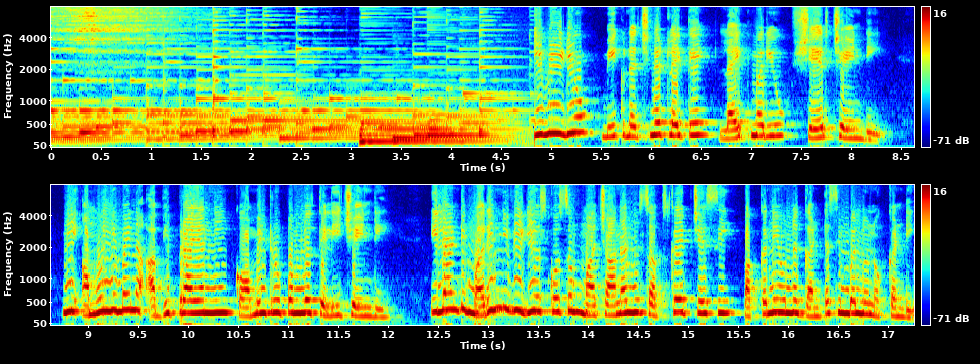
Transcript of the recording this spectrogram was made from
ఈ మీకు నచ్చినట్లయితే లైక్ మరియు షేర్ చేయండి. మీ అమూల్యమైన అభిప్రాయాన్ని కామెంట్ రూపంలో తెలియచేయండి. ఇలాంటి మరిన్ని వీడియోస్ కోసం మా ఛానల్ను సబ్స్క్రైబ్ చేసి పక్కనే ఉన్న గంట సింబల్ను నొక్కండి.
